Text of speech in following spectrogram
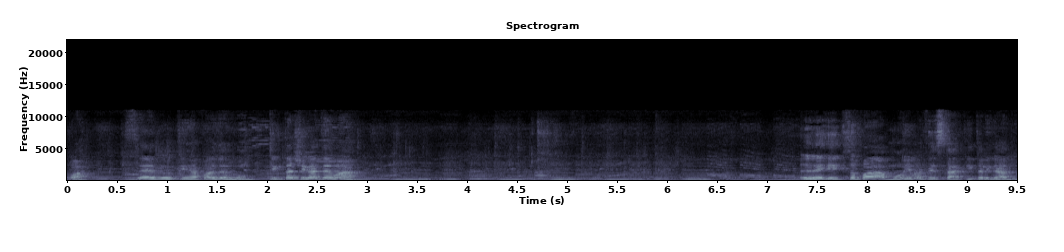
Ó, sério, hein, rapaziada. Vamos tentar chegar até uma. Eu errei só pra morrer pra testar aqui, tá ligado?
